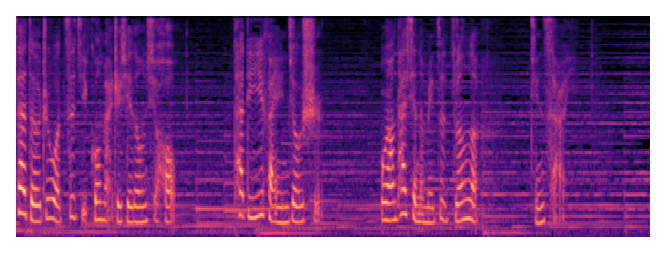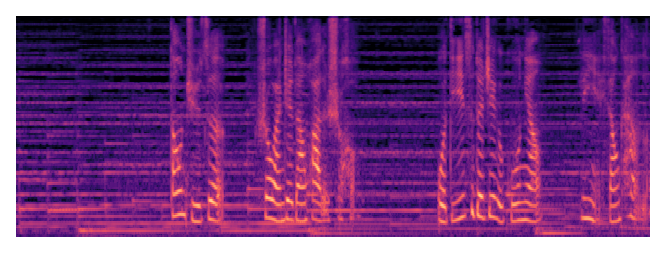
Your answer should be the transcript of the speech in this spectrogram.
在得知我自己购买这些东西后，他第一反应就是我让他显得没自尊了。仅此而已。当橘子说完这段话的时候，我第一次对这个姑娘另眼相看了，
